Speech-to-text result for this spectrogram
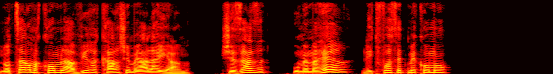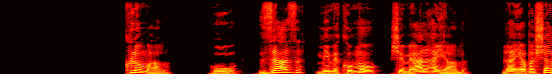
נוצר מקום לאוויר הקר שמעל הים, שזז וממהר לתפוס את מקומו. כלומר, הוא זז ממקומו שמעל הים ליבשה,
